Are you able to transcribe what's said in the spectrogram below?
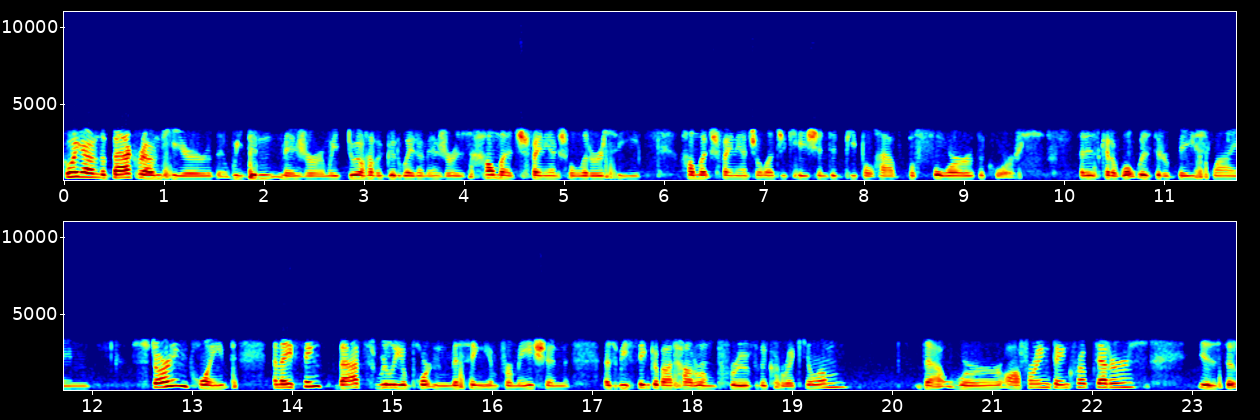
going on in the background here that we didn't measure and we don't have a good way to measure is how much financial literacy, how much financial education did people have before the course. That is kind of what was their baseline starting point, and I think that's really important missing information as we think about how to improve the curriculum that we're offering bankrupt debtors is that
